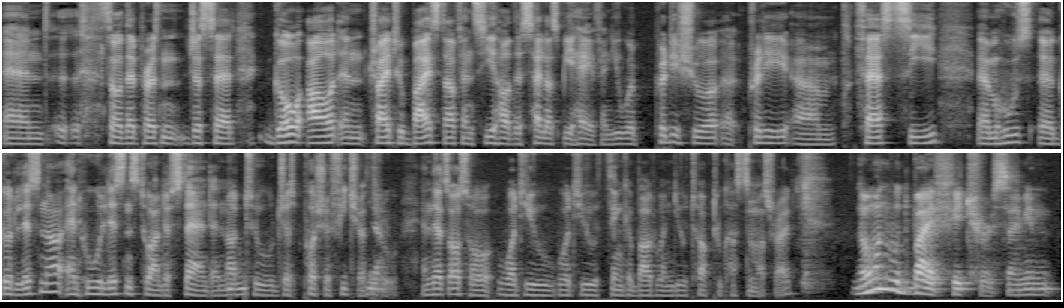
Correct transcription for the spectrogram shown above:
And uh, so that person just said go out and try to buy stuff and see how the sellers behave. And you will pretty sure uh, pretty um, fast see um, who's a good listener and who listens to understand and not mm -hmm. to just push a feature yeah. through. And that's also what you what you think about when you talk to customers right? No one would buy features. I mean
